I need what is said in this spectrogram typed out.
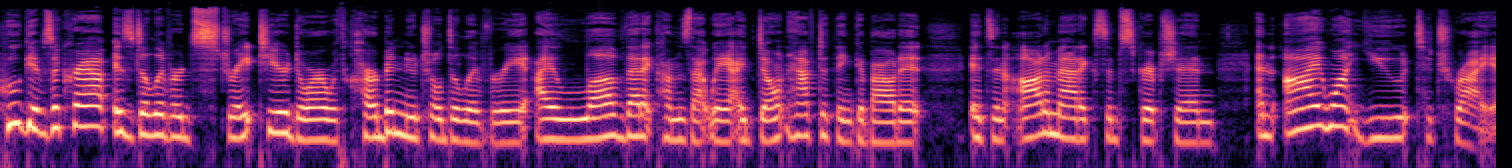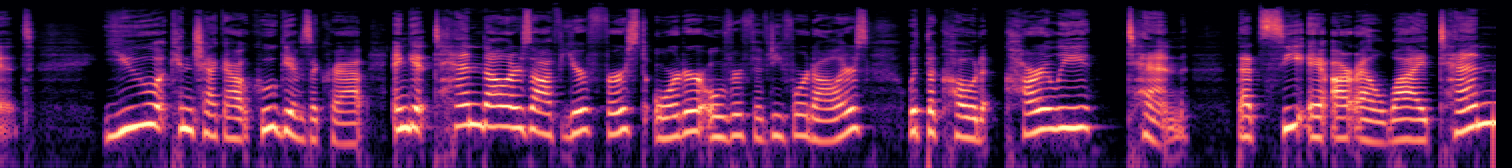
Who Gives a Crap is delivered straight to your door with carbon neutral delivery. I love that it comes that way. I don't have to think about it. It's an automatic subscription, and I want you to try it. You can check out Who Gives a Crap and get $10 off your first order over $54 with the code CARLY10. That's C A R L Y 10,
